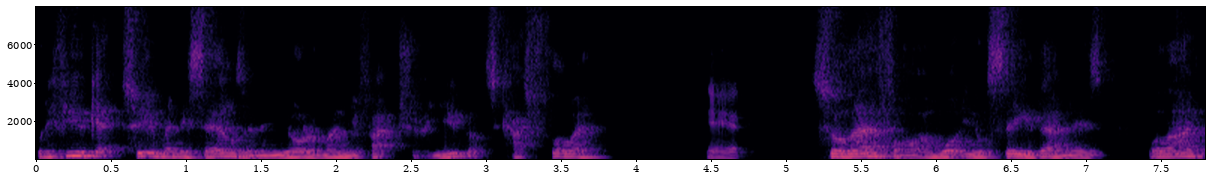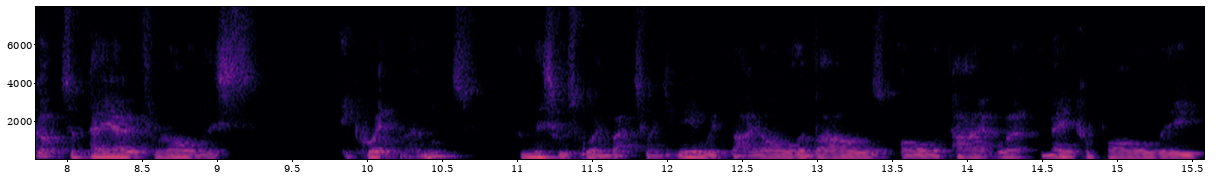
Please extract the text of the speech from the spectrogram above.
But if you get too many sales in and you're a manufacturer, you've got to cash flow it. Yeah, yeah. So therefore, and what you'll see then is, well, I've got to pay out for all this equipment. And this was going back to engineering. We'd buy all the valves, all the pipe work, make up all the.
